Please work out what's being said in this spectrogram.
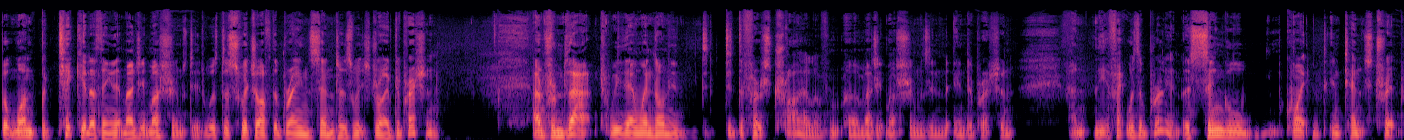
But one particular thing that magic mushrooms did was to switch off the brain centers which drive depression. And from that, we then went on and did the first trial of uh, magic mushrooms in, in depression. And the effect was a brilliant. A single, quite intense trip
